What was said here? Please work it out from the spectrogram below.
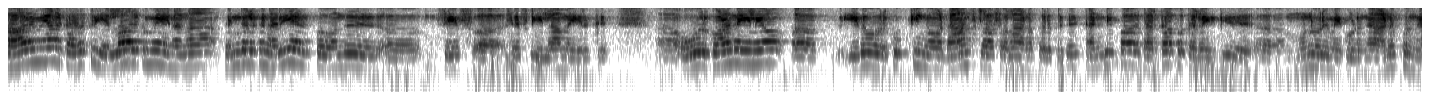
தாழ்மையான கருத்து எல்லாருக்குமே என்னன்னா பெண்களுக்கு நிறைய இப்போ வந்து சேஃப் சேஃப்டி இல்லாம இருக்கு. ஒவ்வொரு குழந்தைங்களையும் ஏதோ ஒரு குக்கிங்கோ டான்ஸ் கிளாஸ் எல்லாம் அனுப்புறதுக்கு கண்டிப்பா தற்காப்பு கலைக்கு முன்னுரிமை கொடுங்க அனுப்புங்க.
